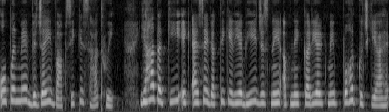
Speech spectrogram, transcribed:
ओपन में विजयी वापसी के साथ हुई। यहाँ तक कि एक ऐसे व्यक्ति के लिए भी जिसने अपने करियर में बहुत कुछ किया है।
